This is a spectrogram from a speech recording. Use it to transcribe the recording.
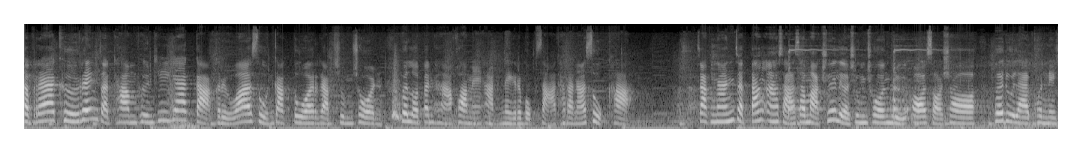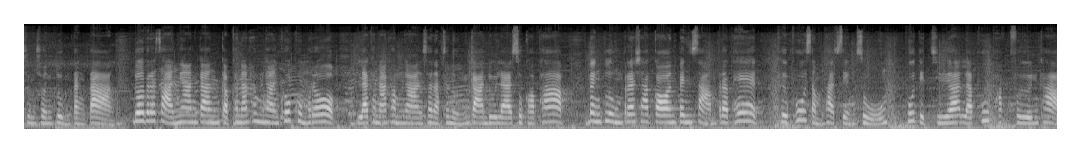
ดับแรกคือเร่งจัดทำพื้นที่แยกกักหรือว่าศูนย์กักตัวระดับชุมชน เพื่อลดปัญหาความแออัดในระบบสาธารณสุขค่ะจากนั้นจัดตั้งอาสาสมัครช่วยเหลือชุมชน หรืออสช เพื่อดูแลคนในชุมชนกลุ่มต่างๆ โดยประสานงานกันกับคณะทำงานควบคุมโรค และคณะทำงานสนับสนุนการดูแลสุขภาพ แบ่งกลุ่มประชากรเป็น 3 ประเภท คือผู้สัมผัสเสี่ยงสูง ผู้ติดเชื้อและผู้พักฟื้นค่ะ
